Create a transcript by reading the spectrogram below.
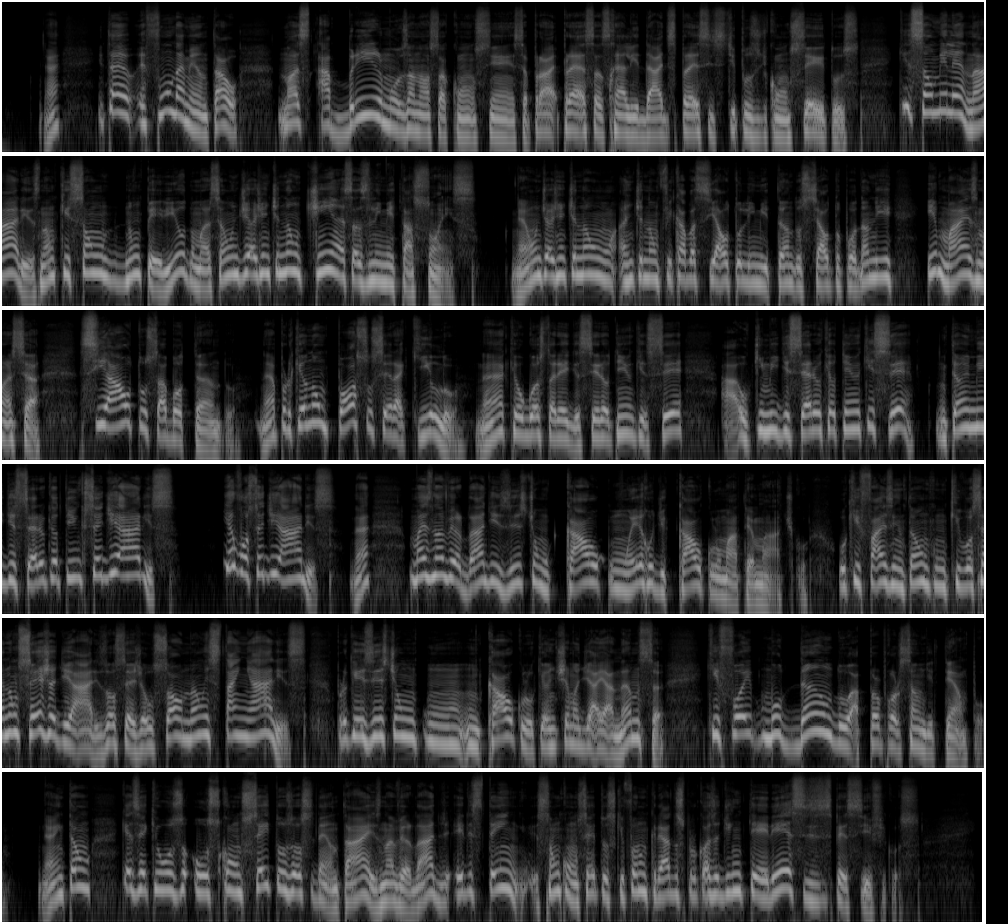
Né? Então é, é, fundamental nós abrirmos a nossa consciência para essas realidades, para esses tipos de conceitos que são milenares, não que são num período, mas onde a gente não tinha essas limitações né? onde a gente não, a gente não ficava se autolimitando, se autopodando e, e mais, Marcia, se auto-sabotando, né? porque eu não posso ser aquilo né, que eu gostaria de ser, eu tenho que ser ah, o que me disseram que eu tenho que ser. Então, me disseram que eu tenho que ser de Ares. E eu vou ser de Ares, né? Mas na verdade existe um, cálculo, um erro de cálculo matemático, o que faz então com que você não seja de Ares, ou seja, o Sol não está em Ares, porque existe um, um, um cálculo que a gente chama de Ayanamsa, que foi mudando a proporção de tempo. Né? Então, quer dizer que os, os, conceitos ocidentais, na verdade, eles têm, são conceitos que foram criados por causa de interesses específicos.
